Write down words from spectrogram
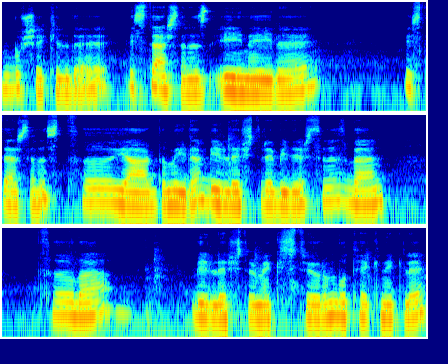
bu şekilde isterseniz iğne ile isterseniz tığ yardımıyla birleştirebilirsiniz. Ben tığla birleştirmek istiyorum bu teknikle.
